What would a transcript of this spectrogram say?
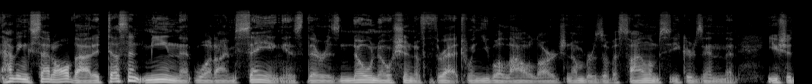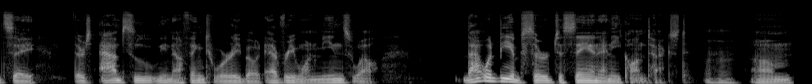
having said all that, it doesn't mean that what I'm saying is there is no notion of threat when you allow large numbers of asylum seekers in, that you should say there's absolutely nothing to worry about. Everyone means well. That would be absurd to say in any context. Um,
